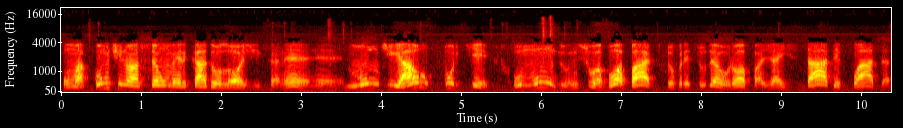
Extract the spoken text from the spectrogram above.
uma continuação mercadológica né, é, mundial, porque o mundo, em sua boa parte, sobretudo a Europa, já está adequada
